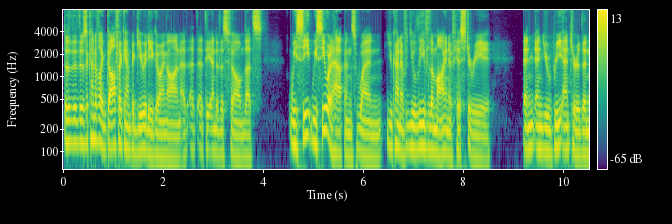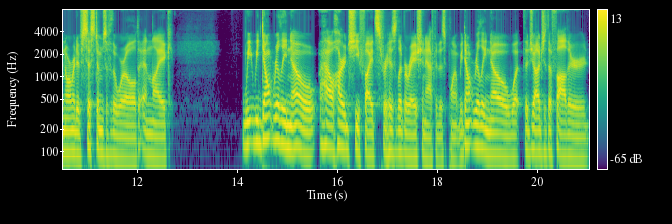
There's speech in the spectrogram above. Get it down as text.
th- th- there's a kind of like gothic ambiguity going on at, at, at the end of this film. That's we see we see what happens when you kind of you leave the mine of history, and and you re-enter the normative systems of the world, and like we we don't really know how hard she fights for his liberation after this point. We don't really know what the judge, the father,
